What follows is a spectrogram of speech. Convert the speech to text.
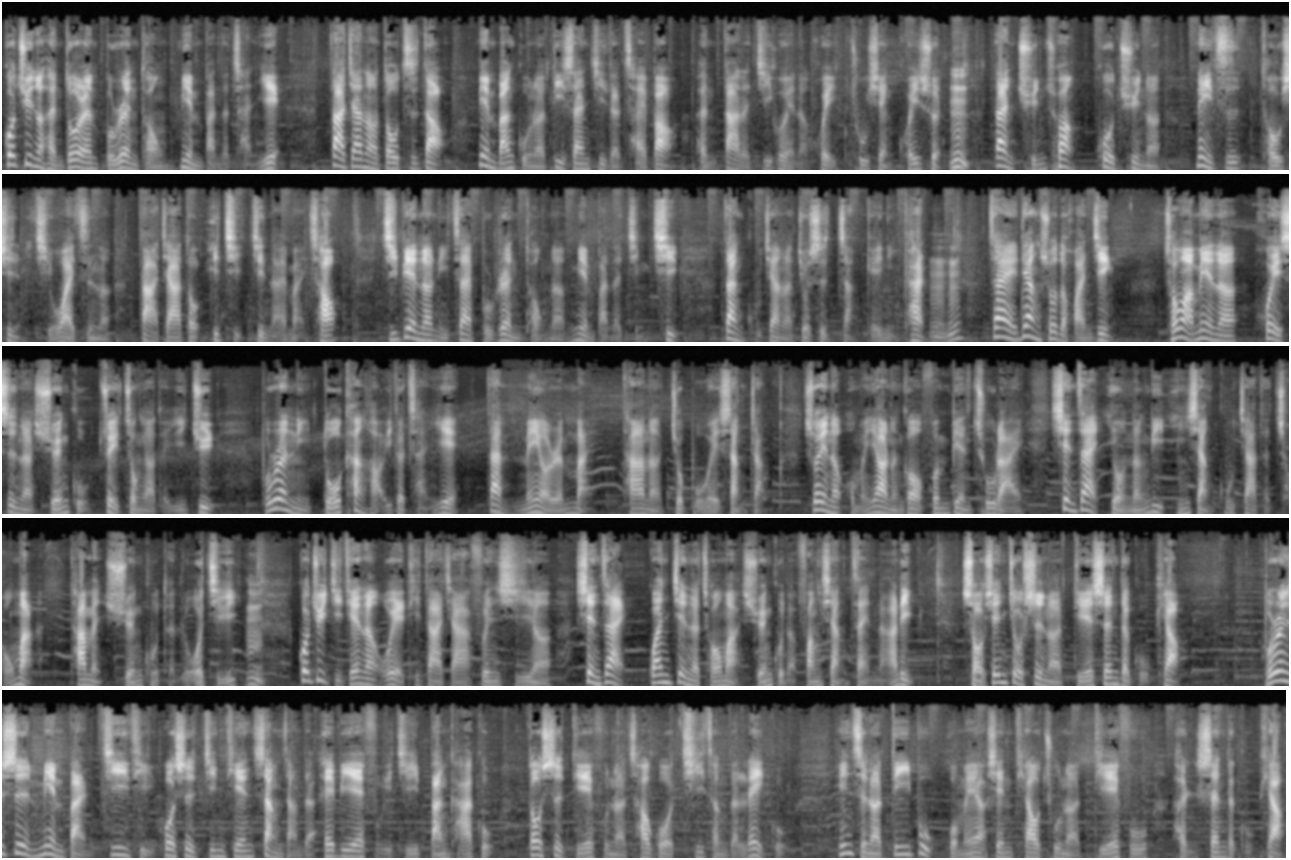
过去呢很多人不认同面板的产业，大家呢都知道面板股呢第三季的财报很大的机会呢会出现亏损。嗯，但群创过去呢内资、投信以及外资呢大家都一起进来买超，即便呢你再不认同呢面板的景气，但股价呢就是涨给你看。嗯哼，在量缩的环境。筹码面呢，会是呢选股最重要的依据。不论你多看好一个产业，但没有人买，它呢就不会上涨。所以呢，我们要能够分辨出来，现在有能力影响股价的筹码，他们选股的逻辑。嗯，过去几天呢，我也替大家分析呢，现在关键的筹码选股的方向在哪里？首先就是呢，叠升的股票。不论是面板、机体，或是今天上涨的 ABF 以及板卡股，都是跌幅呢超过七成的类股。因此呢，第一步我们要先挑出呢跌幅很深的股票，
